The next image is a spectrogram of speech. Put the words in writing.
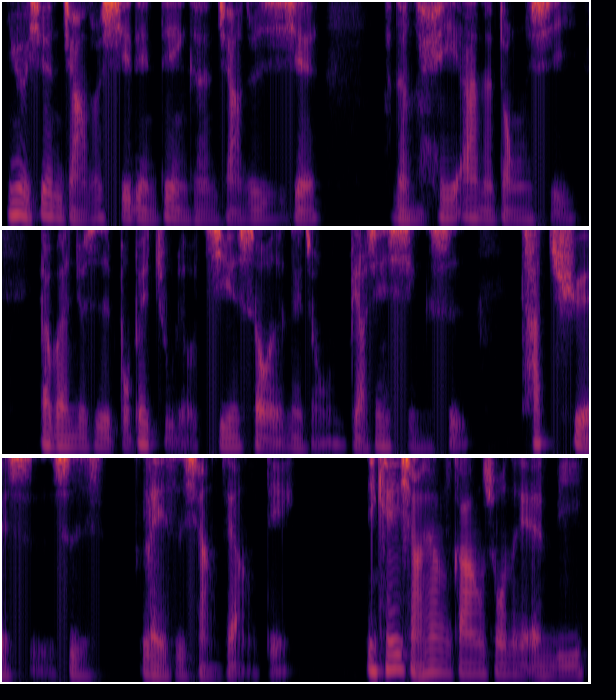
因为有些人讲说邪典电影可能讲就是一些很黑暗的东西，要不然就是不被主流接受的那种表现形式。它确实是类似像这样的电影，你可以想象刚刚说那个 MV，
